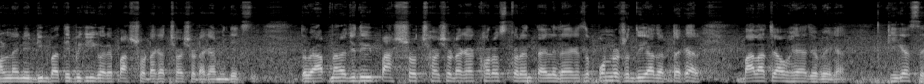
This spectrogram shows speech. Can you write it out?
অনলাইনে ডিব্বাতে বিক্রি করে পাঁচশো টাকা, ছয়শো টাকা আমি দেখছি। তবে আপনারা যদি ওই পাঁচশো, ছয়শো টাকা খরচ করেন তাহলে দেখা গেছে পনেরোশো, দুই হাজার টাকার বালা চাও হয়ে যাবে ঠিক আছে?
